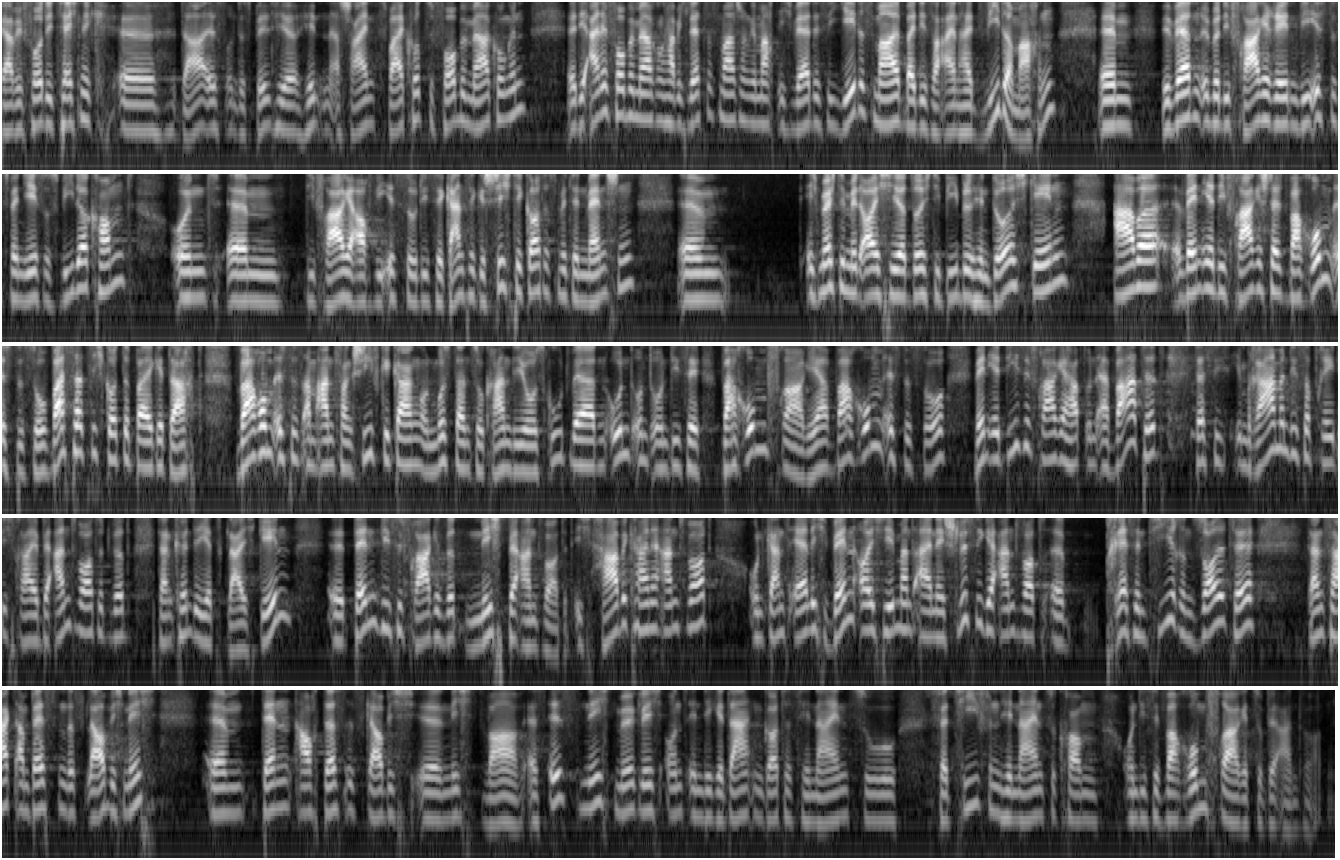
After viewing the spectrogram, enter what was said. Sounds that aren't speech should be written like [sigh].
Ja, bevor die Technik äh, da ist und das Bild hier hinten erscheint, zwei kurze Vorbemerkungen. Äh, die eine Vorbemerkung habe ich letztes Mal schon gemacht. Ich werde sie jedes Mal bei dieser Einheit wieder machen. Ähm, wir werden über die Frage reden, wie ist es, wenn Jesus wiederkommt? Und ähm, die Frage auch, wie ist so diese ganze Geschichte Gottes mit den Menschen? Ähm, ich möchte mit euch hier durch die Bibel hindurchgehen, aber wenn ihr die Frage stellt, warum ist es so? Was hat sich Gott dabei gedacht? Warum ist es am Anfang schiefgegangen und muss dann so grandios gut werden? Und, und, und. Diese Warum-Frage, ja, warum ist es so? Wenn ihr diese Frage habt und erwartet, dass sie im Rahmen dieser Predigtreihe beantwortet wird, dann könnt ihr jetzt gleich gehen, äh, denn diese Frage wird nicht beantwortet. Ich habe keine Antwort und ganz ehrlich, wenn euch jemand eine schlüssige Antwort äh, präsentieren sollte, dann sagt am besten, das glaube ich nicht. Ähm, denn auch das ist, glaube ich, äh, nicht wahr. Es ist nicht möglich, uns in die Gedanken Gottes hinein zu vertiefen, hineinzukommen und diese Warum-Frage zu beantworten.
